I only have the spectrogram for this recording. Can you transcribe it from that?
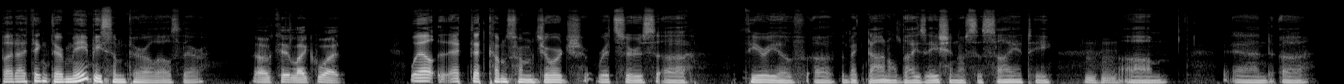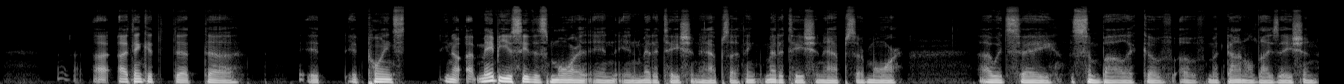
but I think there may be some parallels there. Okay, like what? Well, that, that comes from George Ritzer's uh, theory of uh, the McDonaldization of society, mm-hmm. um, and uh, I, I, think it that uh, it it points. You know, maybe you see this more in, in meditation apps. I think meditation apps are more I would say, symbolic of, of McDonaldization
